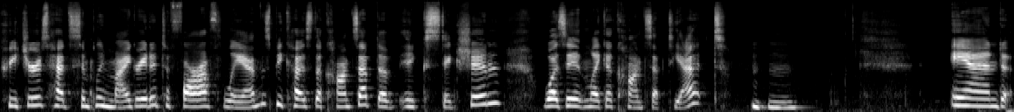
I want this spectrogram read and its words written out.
creatures had simply migrated to far off lands because the concept of extinction wasn't like a concept yet. Mm-hmm. And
